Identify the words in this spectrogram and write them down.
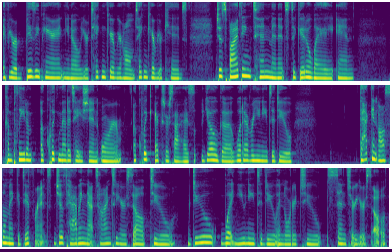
if you're a busy parent, you know, you're taking care of your home, taking care of your kids, just finding 10 minutes to get away and complete a, a quick meditation or a quick exercise, yoga, whatever you need to do. That can also make a difference. Just having that time to yourself to do what you need to do in order to center yourself.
